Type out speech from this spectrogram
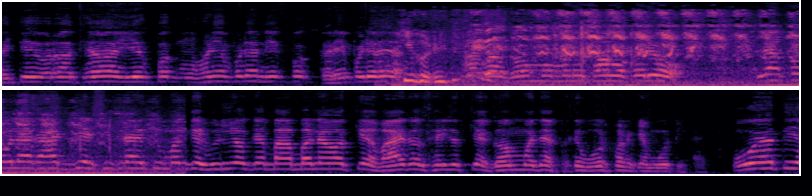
સિત્તેર વરા થયા એક પગ મોહણીયા પડ્યા ને એક પગ ઘરે પડ્યો છે. આ ગામમાં મને સાવો કર્યો. એટલે તો ઓલા રાજ્ય શીખડાય તું મને કે વીડિયો કે બા બનાવત કે વાયરલ થઈ જત કે ગામમાં જાય પછી ઓળખાણ કે મોટી થાય. ઓએથી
